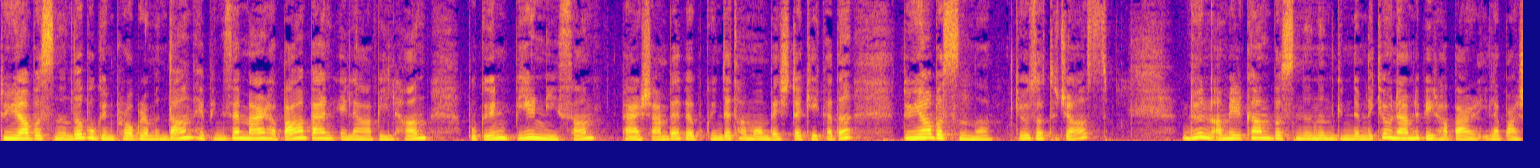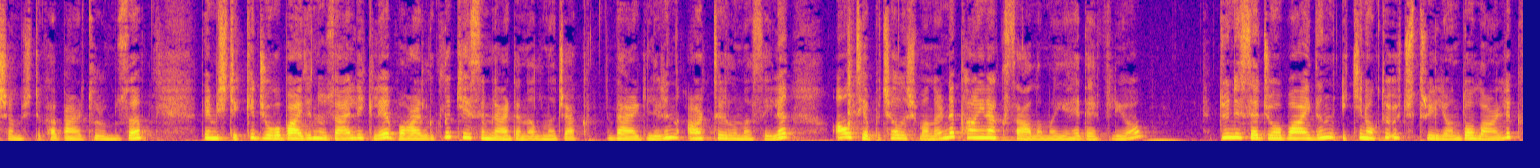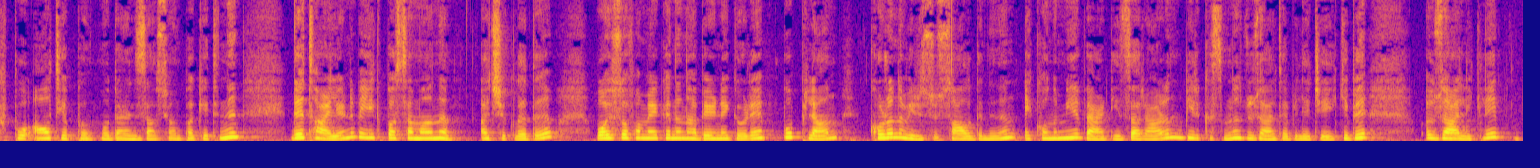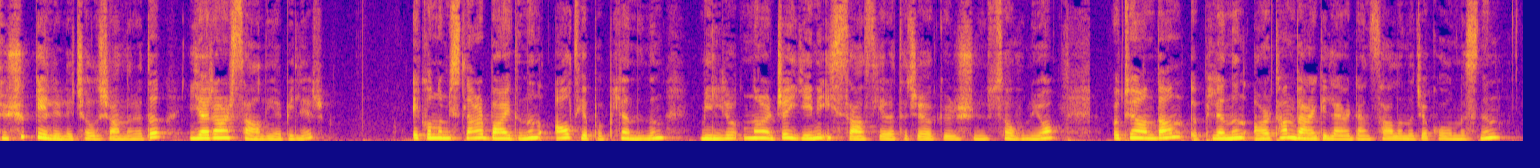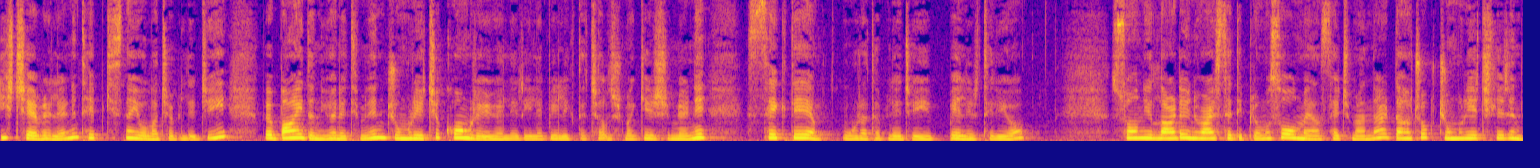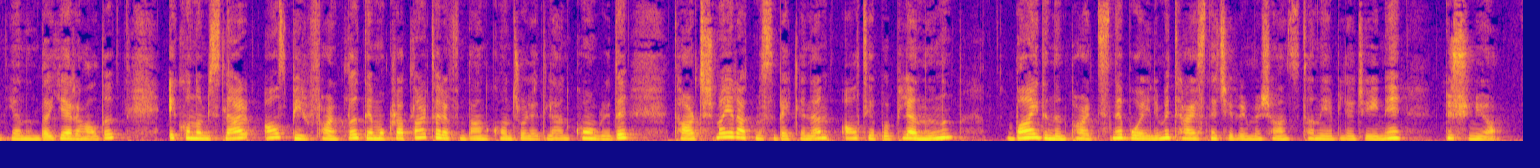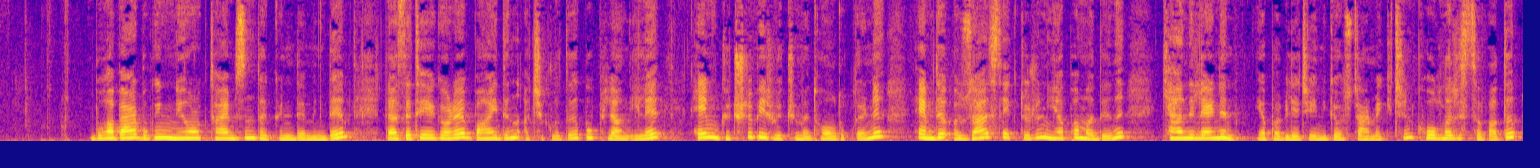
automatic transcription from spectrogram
Dünya Basınında Bugün programından hepinize merhaba. Ben Ela Bilhan. Bugün 1 Nisan Perşembe ve bugün de tam 15 dakikada dünya basınına göz atacağız. Dün Amerikan basınının gündemindeki önemli bir haber ile başlamıştık haber turumuza. Demiştik ki Joe Biden özellikle varlıklı kesimlerden alınacak vergilerin arttırılmasıyla altyapı çalışmalarına kaynak sağlamayı hedefliyor. Dün ise Joe Biden 2.3 trilyon dolarlık bu altyapı modernizasyon paketinin detaylarını ve ilk basamağını açıkladı. Voice of America'nın haberine göre bu plan koronavirüsü salgınının ekonomiye verdiği zararın bir kısmını düzeltebileceği gibi özellikle düşük gelirli çalışanlara da yarar sağlayabilir. Ekonomistler Biden'ın altyapı planının milyonlarca yeni iş sahası yaratacağı görüşünü savunuyor. Öte yandan e, planın artan vergilerden sağlanacak olmasının iş çevrelerinin tepkisine yol açabileceği ve Biden yönetiminin Cumhuriyetçi Kongre üyeleriyle birlikte çalışma girişimlerini sekteye uğratabileceği belirtiliyor. Son yıllarda üniversite diploması olmayan seçmenler daha çok cumhuriyetçilerin yanında yer aldı. Ekonomistler az bir farkla demokratlar tarafından kontrol edilen kongrede tartışma yaratması beklenen altyapı planının Biden'ın partisine bu eylemi tersine çevirme şansı tanıyabileceğini düşünüyor. Bu haber bugün New York Times'ın da gündeminde. Gazeteye göre Biden açıkladığı bu plan ile hem güçlü bir hükümet olduklarını hem de özel sektörün yapamadığını kendilerinin yapabileceğini göstermek için kolları sıvadı.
